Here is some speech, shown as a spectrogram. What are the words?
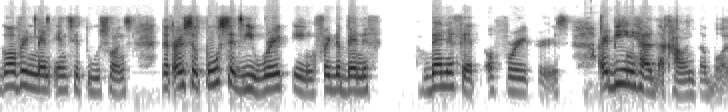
government institutions that are supposedly working for the benefit benefit of workers are being held accountable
